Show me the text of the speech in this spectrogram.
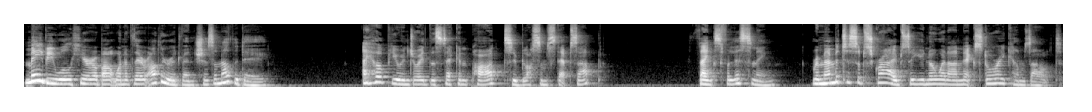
Maybe we'll hear about one of their other adventures another day. I hope you enjoyed the second part to Blossom Steps Up. Thanks for listening. Remember to subscribe so you know when our next story comes out.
